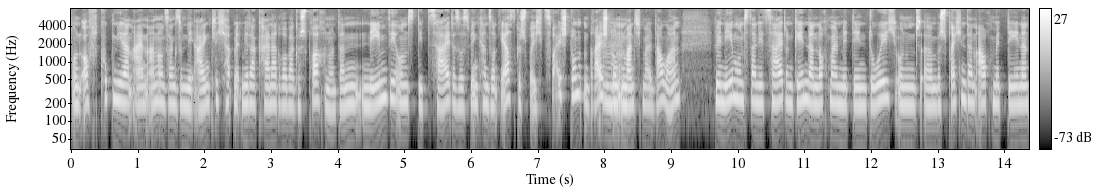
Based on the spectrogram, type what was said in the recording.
Und oft gucken die dann einen an und sagen so, nee, eigentlich hat mit mir da keiner drüber gesprochen. Und dann nehmen wir uns die Zeit, also deswegen kann so ein Erstgespräch zwei Stunden, drei Stunden mhm. manchmal dauern, wir nehmen uns dann die Zeit und gehen dann nochmal mit denen durch und äh, besprechen dann auch mit denen,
